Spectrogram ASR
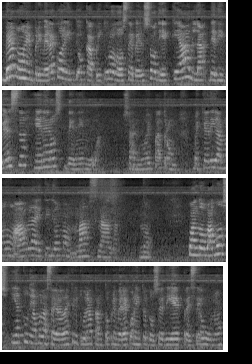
Vemos en 1 Corintios capítulo 12, verso 10, que habla de diversos géneros de lengua. O sea, no hay patrón. No es que diga, no, habla este idioma más nada. No. Cuando vamos y estudiamos la Sagrada Escritura, tanto 1 Corintios 12, 10, 13, 1,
